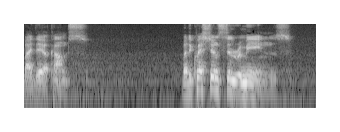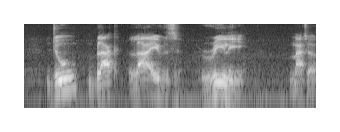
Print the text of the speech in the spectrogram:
by their accounts. But the question still remains, do black lives really matter?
